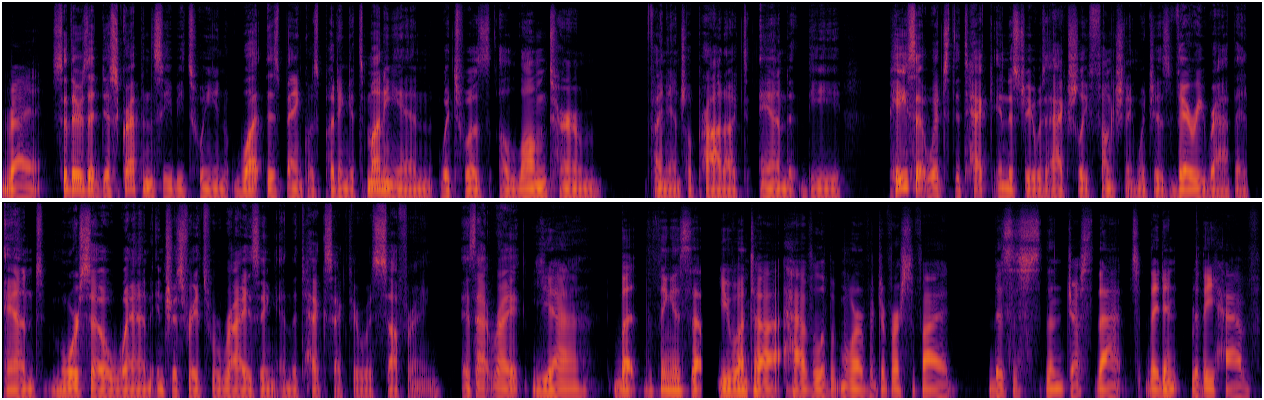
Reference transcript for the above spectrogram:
Right. So there's a discrepancy between what this bank was putting its money in, which was a long term financial product, and the pace at which the tech industry was actually functioning, which is very rapid, and more so when interest rates were rising and the tech sector was suffering. Is that right? Yeah. But the thing is that you want to have a little bit more of a diversified business than just that. They didn't really have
